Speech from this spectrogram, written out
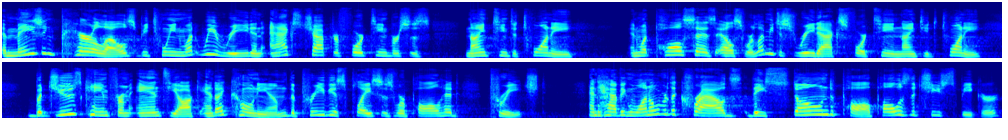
amazing parallels between what we read in Acts chapter 14, verses 19 to 20, and what Paul says elsewhere. Let me just read Acts 14, 19 to 20. But Jews came from Antioch and Iconium, the previous places where Paul had preached, and having won over the crowds, they stoned Paul. Paul was the chief speaker,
